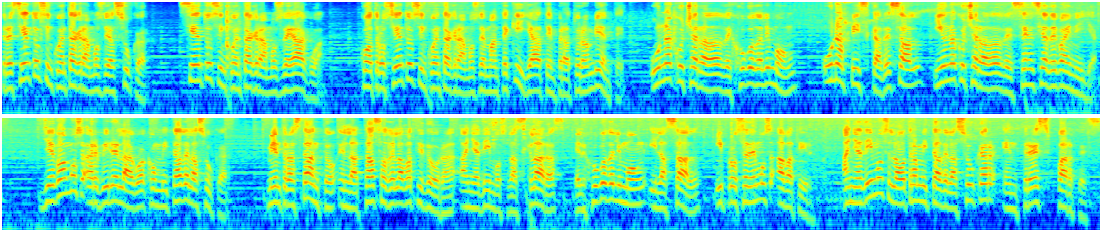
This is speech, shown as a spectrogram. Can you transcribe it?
350 gramos de azúcar. 150 gramos de agua. 450 gramos de mantequilla a temperatura ambiente. Una cucharada de jugo de limón. Una pizca de sal y una cucharada de esencia de vainilla. Llevamos a hervir el agua con mitad del azúcar. Mientras tanto, en la taza de la batidora añadimos las claras, el jugo de limón y la sal y procedemos a batir. Añadimos la otra mitad del azúcar en tres partes.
